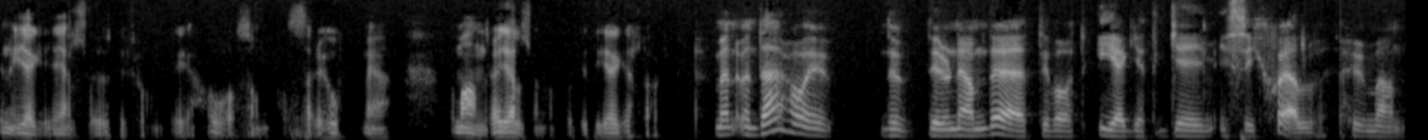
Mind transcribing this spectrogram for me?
din egen hjälte utifrån det och vad som passar ihop med de andra hjältarna på ditt eget lag. Men, men där har ju du, det du nämnde att det var ett eget game i sig själv, hur man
